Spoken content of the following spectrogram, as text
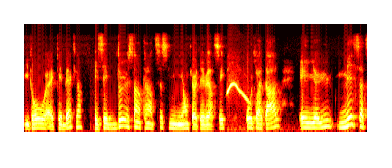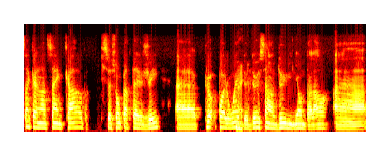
Hydro-Québec. Et c'est 236 millions qui ont été versés au total. Et il y a eu 1745 cadres qui se sont partagés euh, pas loin de 202 millions de dollars à,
